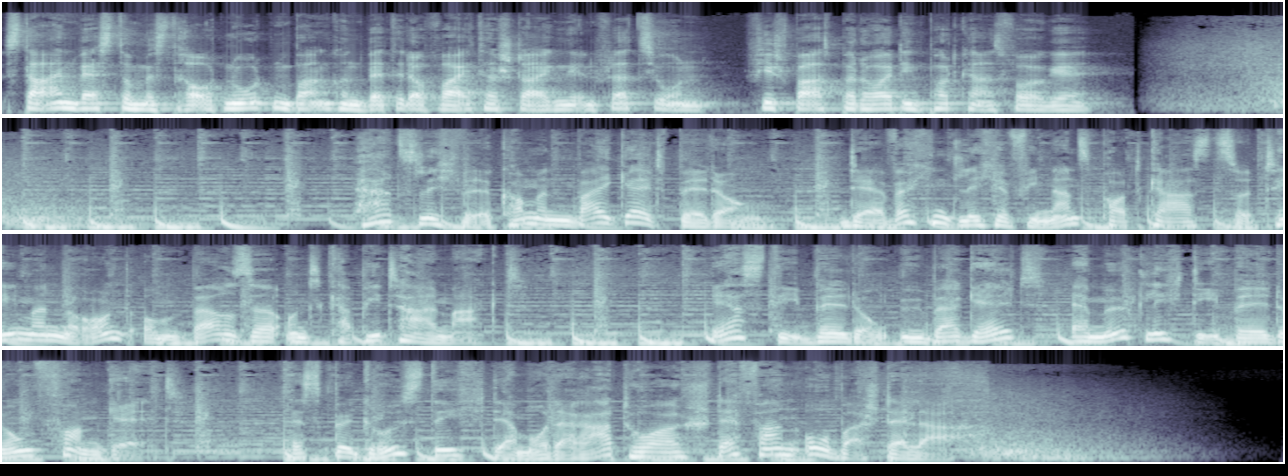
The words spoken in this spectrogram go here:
Star-Investor misstraut Notenbank und wettet auf weiter steigende Inflation. Viel Spaß bei der heutigen Podcast-Folge. Herzlich willkommen bei Geldbildung, der wöchentliche Finanzpodcast zu Themen rund um Börse und Kapitalmarkt. Erst die Bildung über Geld ermöglicht die Bildung von Geld. Es begrüßt dich der Moderator Stefan Obersteller.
